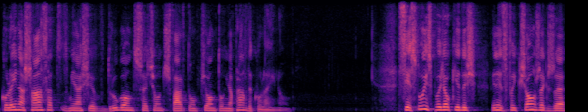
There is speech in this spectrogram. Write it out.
kolejna szansa zmienia się w drugą, trzecią, czwartą, piątą i naprawdę kolejną. C.S. Lewis powiedział kiedyś w jednej z swoich książek, że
